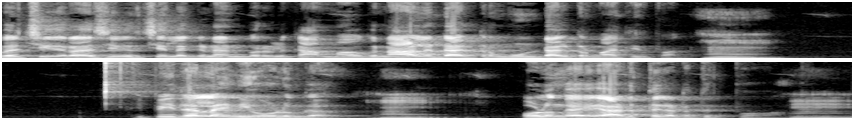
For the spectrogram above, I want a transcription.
விருச்சிக ராசி விருச்சிக லக்ன நண்பர்களுக்கு அம்மாவுக்கு நாலு டாக்டர் மூணு டாக்டர் மாற்றிருப்பாங்க ம். இப்போ இதெல்லாம் இனி ஒழுங்காகும் ம். ஒழுங்காகி அடுத்த கட்டத்துக்கு போவாங்க. ம்.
